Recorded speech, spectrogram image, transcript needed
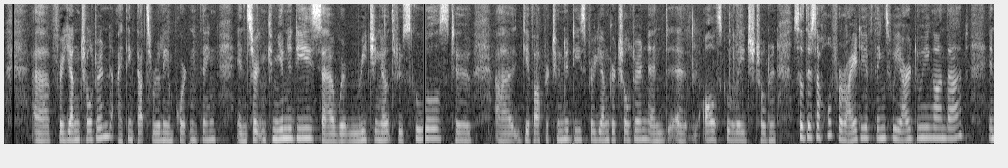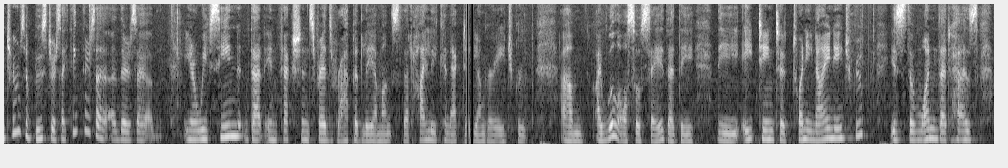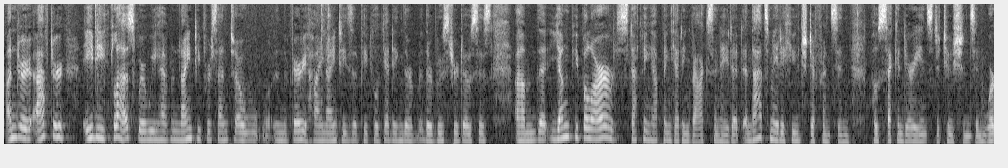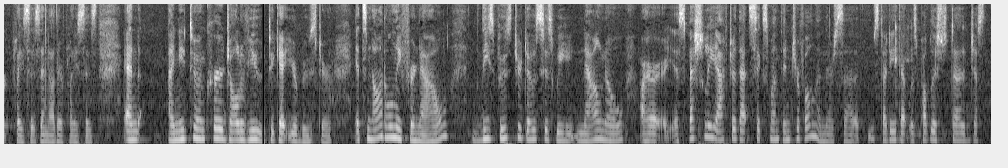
for young children. I think that's a really important thing in certain communities uh, we're reaching out through schools to uh, give opportunities for younger children and uh, all school age children. So there's a whole variety of things we are doing on that. In terms of boosters, I think there's a there's a you know we've seen that infection spreads rapidly amongst that high highly connected younger age group. Um, I will also say that the the 18 to 29 age group is the one that has under after 80 plus, where we have 90 percent in the very high 90s of people getting their their booster doses. Um, that young people are stepping up and getting vaccinated, and that's made a huge difference in post-secondary institutions, in workplaces, and other places. And I need to encourage all of you to get your booster. It's not only for now. These booster doses we now know are, especially after that six month interval, and there's a study that was published uh, just,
